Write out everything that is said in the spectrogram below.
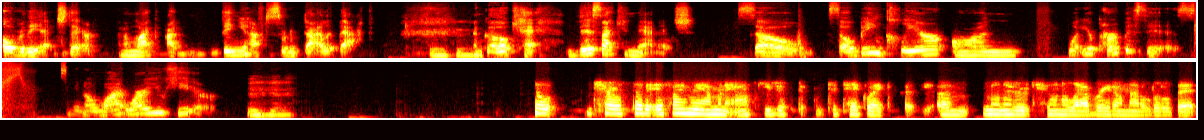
over the edge there. And I'm like, I, then you have to sort of dial it back Mhm. and go, okay, this I can manage. So, so being clear on what your purpose is. You know, why why are you here? Mhm. So, Charlesetta, if I may, I'm going to ask you just to, to take like a, a minute or two and elaborate on that a little bit.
